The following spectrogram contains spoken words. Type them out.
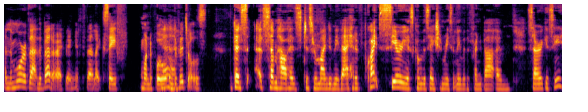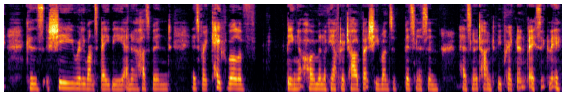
And the more of that, the better. I think if they're like safe, wonderful yeah. individuals. this somehow has just reminded me that I had a quite serious conversation recently with a friend about um, surrogacy because she really wants a baby and her husband is very capable of being at home and looking after a child, but she runs a business and has no time to be pregnant, basically.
